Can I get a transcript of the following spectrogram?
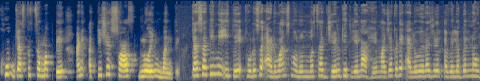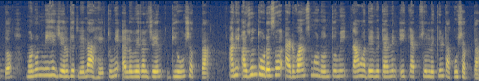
खूप जास्त चमकते आणि अतिशय सॉफ्ट ग्लोईंग बनते. त्यासाठी मी इथे थोडंसं ॲडव्हान्स म्हणून मसाज जेल घेतलेला आहे. माझ्याकडे ॲलोवेरा जेल अवेलेबल नव्हतं म्हणून मी हे जेल घेतलेलं आहे. तुम्ही ॲलोवेरा जेल घेऊ शकता. आणि अजून थोडंसं ॲडव्हान्स म्हणून तुम्ही त्यामध्ये व्हिटॅमिन ई कॅप्सूल देखील टाकू शकता.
